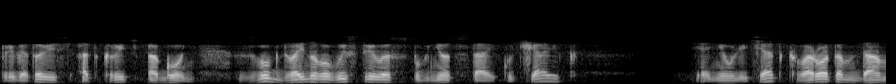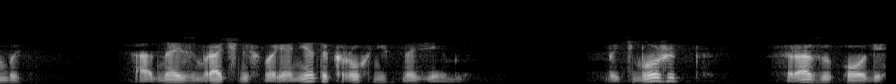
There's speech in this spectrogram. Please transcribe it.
приготовясь открыть огонь. Звук двойного выстрела спугнет стайку чаек, и они улетят к воротам дамбы, а одна из мрачных марионеток рухнет на землю. Быть может, сразу обе.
